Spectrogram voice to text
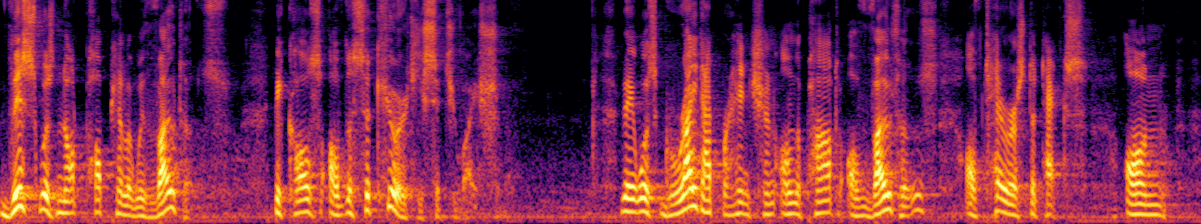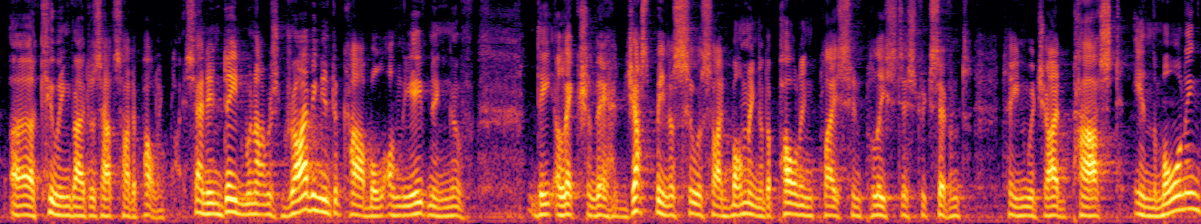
this was not popular with voters because of the security situation. There was great apprehension on the part of voters of terrorist attacks on uh, queuing voters outside a polling place. And indeed, when I was driving into Kabul on the evening of the election, there had just been a suicide bombing at a polling place in Police District 17 which I'd passed in the morning,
